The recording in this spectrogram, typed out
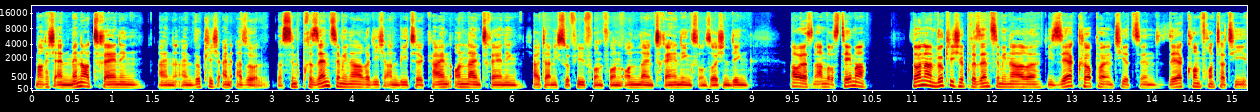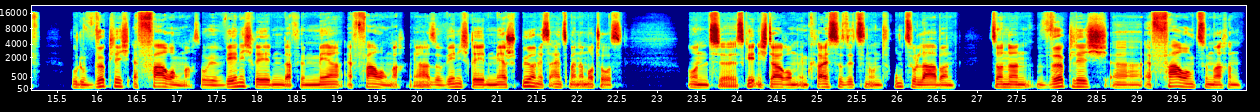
mache ich ein Männertraining, ein, ein wirklich ein, also das sind Präsenzseminare, die ich anbiete, kein Online-Training. Ich halte da nicht so viel von, von Online-Trainings und solchen Dingen. Aber das ist ein anderes Thema. Sondern wirkliche Präsenzseminare, die sehr körperorientiert sind, sehr konfrontativ wo du wirklich Erfahrung machst, wo wir wenig reden, dafür mehr Erfahrung machen. Ja, also wenig reden, mehr spüren ist eins meiner Mottos. Und äh, es geht nicht darum, im Kreis zu sitzen und rumzulabern, sondern wirklich äh, Erfahrung zu machen,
